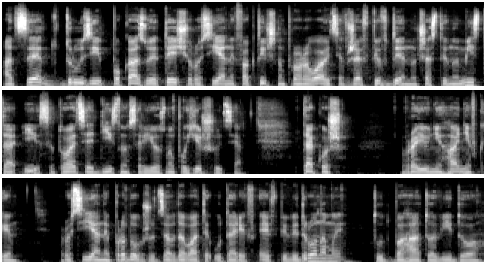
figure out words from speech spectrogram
А це, друзі, показує те, що росіяни фактично прориваються вже в південну частину міста, і ситуація дійсно серйозно погіршується. Також в районі Ганівки росіяни продовжують завдавати ударів FPV-дронами. Тут багато відео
